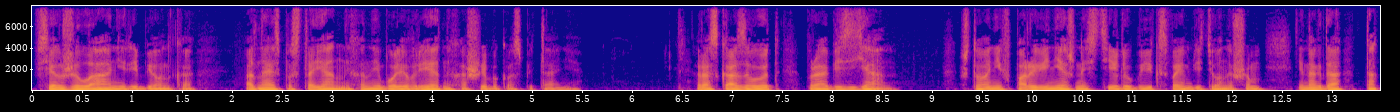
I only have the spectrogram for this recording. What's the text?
всех желаний ребенка — одна из постоянных и наиболее вредных ошибок воспитания. Рассказывают про обезьян, что они в порыве нежности и любви к своим детенышам иногда так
